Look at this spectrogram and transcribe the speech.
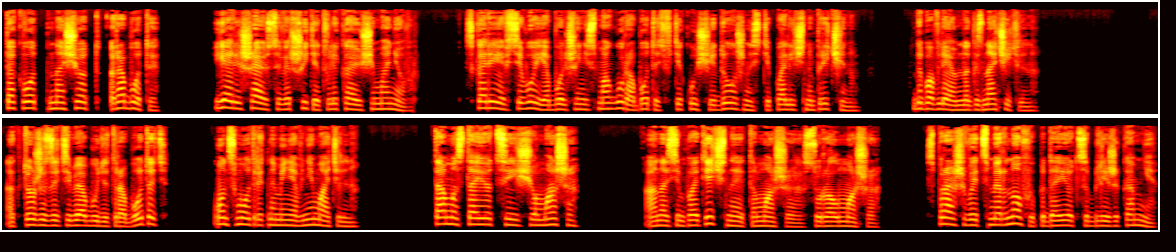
так вот, насчет работы. Я решаю совершить отвлекающий маневр. Скорее всего, я больше не смогу работать в текущей должности по личным причинам. Добавляю многозначительно. «А кто же за тебя будет работать?» Он смотрит на меня внимательно. Там остается еще Маша. Она симпатичная, эта Маша, Сурал Маша. Спрашивает Смирнов и подается ближе ко мне.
